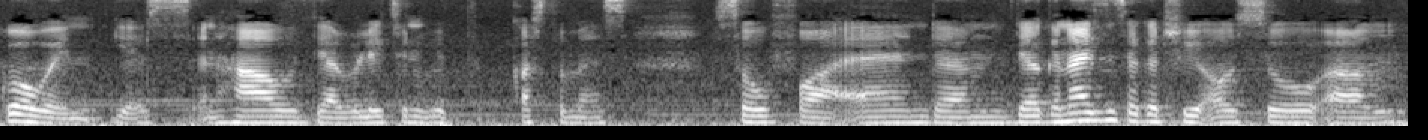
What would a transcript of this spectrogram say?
going yes and how they are relating with customers so far. And um, the organizing secretary also um,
